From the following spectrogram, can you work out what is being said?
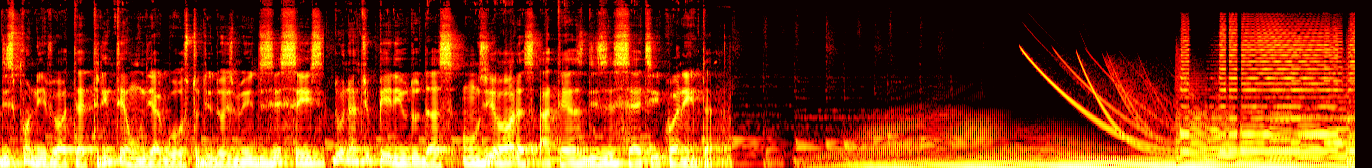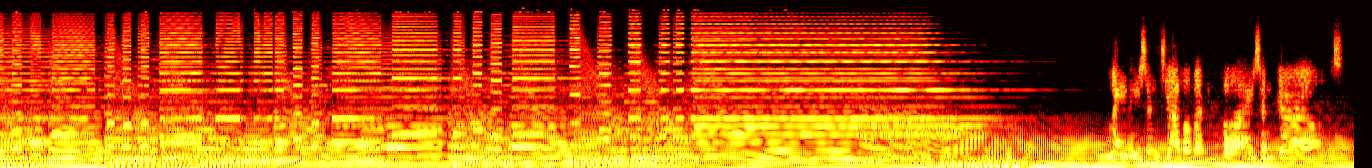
disponível até 31 de agosto de 2016, durante o período das 11 horas até as 17h40. Ladies and gentlemen, boys and girls.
